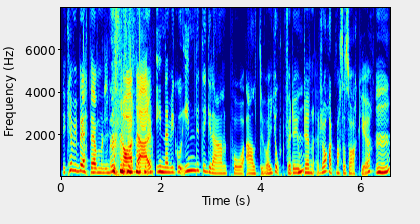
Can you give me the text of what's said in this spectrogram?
det kan vi berätta om lite snart här. Innan vi går in lite grann på allt du har gjort. För du har gjort en rad massa saker ju. Mm.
